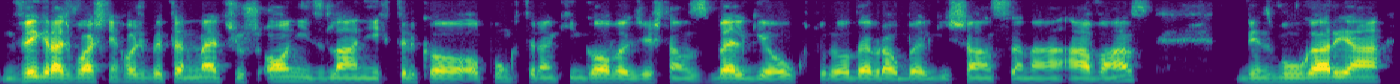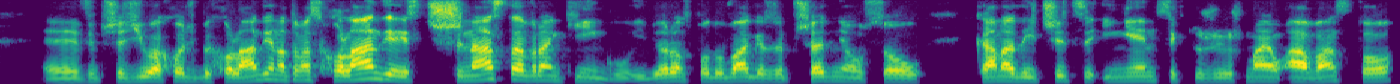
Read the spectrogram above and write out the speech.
wygrać właśnie choćby ten mecz już o nic dla nich, tylko o punkty rankingowe gdzieś tam z Belgią, który odebrał Belgii szansę na awans, więc Bułgaria e, wyprzedziła choćby Holandię, natomiast Holandia jest 13 w rankingu i biorąc pod uwagę, że przed nią są Kanadyjczycy i Niemcy, którzy już mają awans, to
